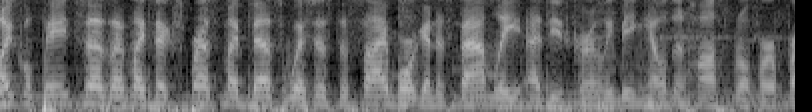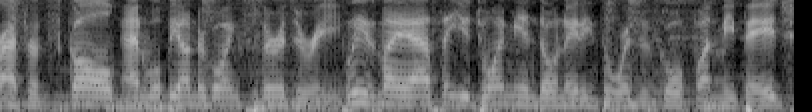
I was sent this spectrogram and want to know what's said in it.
Michael Page says, I'd like to express my best wishes to Cyborg and his family as he's currently being held in hospital for a fractured skull and will be undergoing surgery. Please may I ask that you join me in donating towards his GoFundMe page.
